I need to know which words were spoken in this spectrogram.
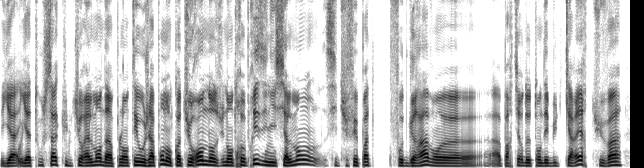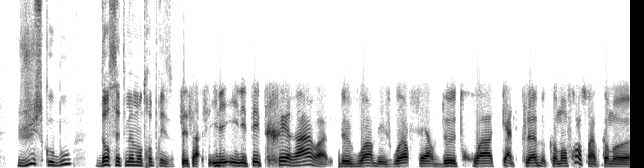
il, y a, tout ça culturellement d'implanter au Japon. Donc quand tu rentres dans une entreprise, initialement, si tu fais pas de faute grave euh, à partir de ton début de carrière, tu vas jusqu'au bout dans cette même entreprise. C'est ça. Il, il, était très rare de voir des joueurs faire deux, trois, quatre clubs comme en France, enfin, comme euh,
